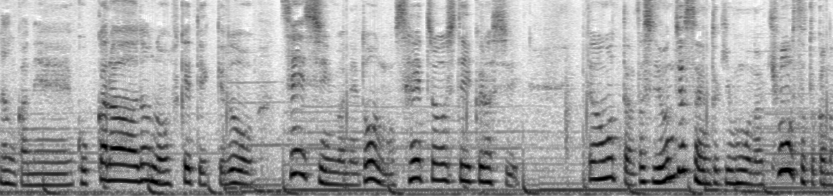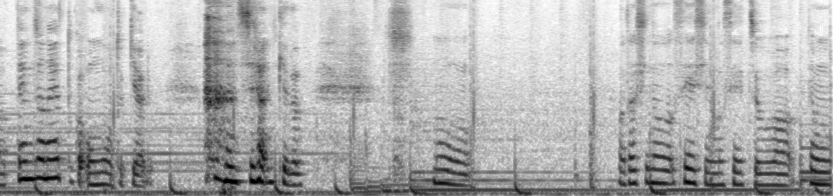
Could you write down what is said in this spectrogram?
なんかねこっからどんどん老けていくけど精神はねどんどん成長していくらしい。って思った私40歳の時もうな教祖とかなってんじゃねとか思う時ある。知らんけど。もう私の精神の成長はでも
